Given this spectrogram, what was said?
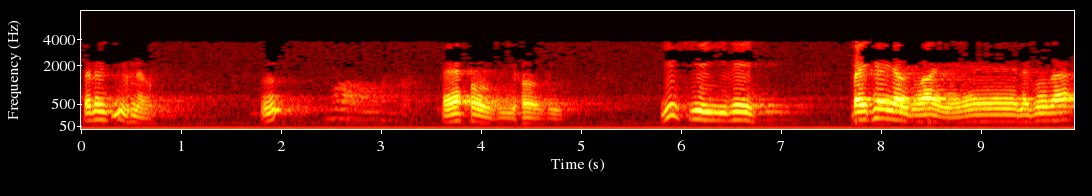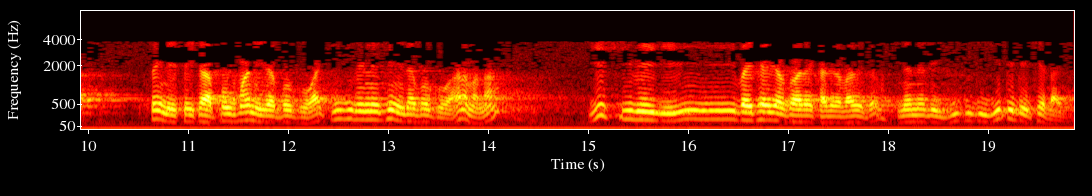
ဘယ်လိုရှိမလဲဟမ်အဲဟုတ်ပြီဟုတ်ပြီရစ်ရှည်ကြီးလေးတိုက်ထဲရောက်သွားရဲ့ငကောကစိတ်နေစိတ်ချပုံမှန်နေတဲ့ပုဂ္ဂိုလ်ကကြီးကြီးလင်းလင်းဖြစ်နေတဲ့ပုဂ္ဂိုလ်ဟာဟုတ်မလား ရစ်ရှိပေကြီးဗိုက်ထဲရောက်သွားတဲ့ခါကျတော့ဘာဖြစ်လို့နည်းနည်းလေးရည်တည်တည်ရစ်တည်တည်ဖြစ်လာတယ်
